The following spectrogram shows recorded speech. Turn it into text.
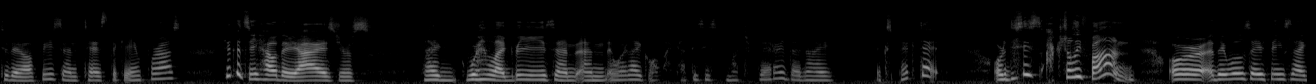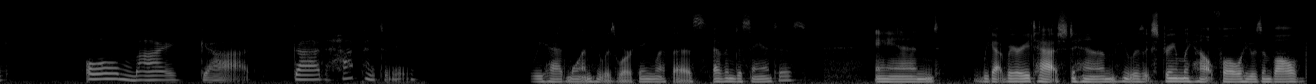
to the office and test the game for us, you could see how their eyes just like went like this and, and we're like, oh my God, this is much better than I expected or this is actually fun. Or they will say things like, oh my God, that happened to me. We had one who was working with us, Evan DeSantis, and we got very attached to him. He was extremely helpful. He was involved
